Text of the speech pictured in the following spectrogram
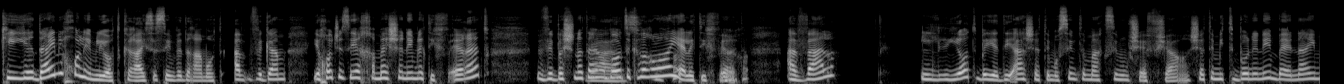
כי עדיין יכולים להיות קרייססים ודרמות, וגם יכול להיות שזה יהיה חמש שנים לתפארת, ובשנתיים הבאות זה כבר לא נכון, יהיה לתפארת. נכון. אבל להיות בידיעה שאתם עושים את המקסימום שאפשר, שאתם מתבוננים בעיניים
